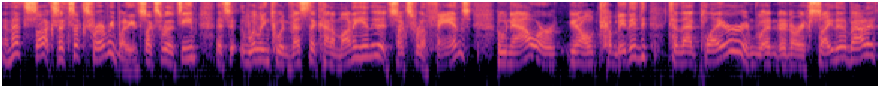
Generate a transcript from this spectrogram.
And that sucks. That sucks for everybody. It sucks for the team that's willing to invest that kind of money in it. It sucks for the fans who now are, you know, committed to that player and, and are excited about it.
